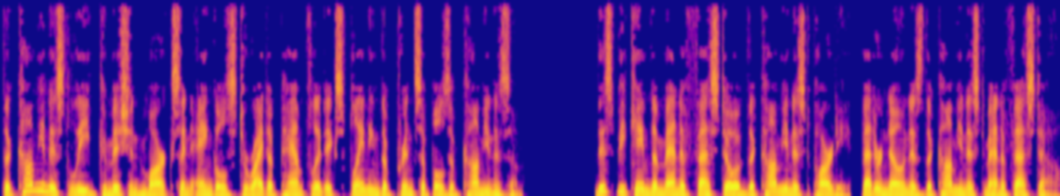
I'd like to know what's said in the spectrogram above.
The Communist League commissioned Marx and Engels to write a pamphlet explaining the principles of communism. This became the manifesto of the Communist Party, better known as the Communist Manifesto.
